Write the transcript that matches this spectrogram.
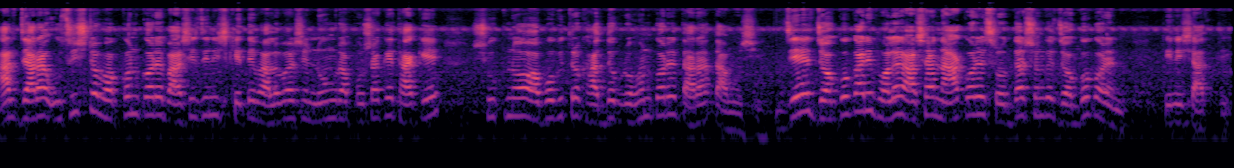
আর যারা উচ্ছিষ্ট ভক্ষণ করে, বাসি জিনিস খেতে ভালোবাসে, নোংরা পোশাকে থাকে, শুকনো, অপবিত্র খাদ্য গ্রহণ করে, তারা তামসী। যে যজ্ঞকারী ফলের আশা না করে শ্রদ্ধার সঙ্গে যজ্ঞ করেন, তিনি সাত্ত্বিক।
